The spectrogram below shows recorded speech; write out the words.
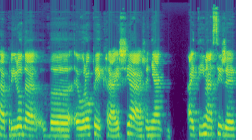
tá príroda v Európe je krajšia a že nejak aj tým asi, že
